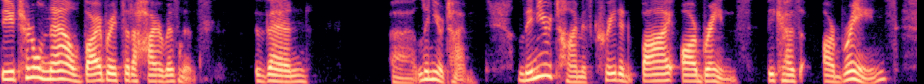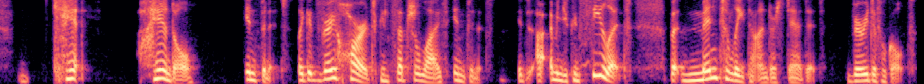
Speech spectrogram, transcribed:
The eternal now vibrates at a higher resonance than uh, linear time. Linear time is created by our brains because our brains can't handle infinite. Like it's very hard to conceptualize infinite. It, I mean, you can feel it, but mentally to understand it, very difficult.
